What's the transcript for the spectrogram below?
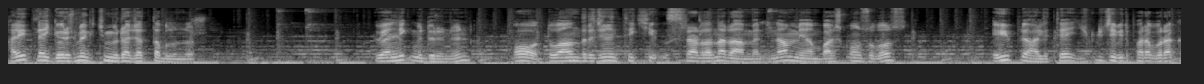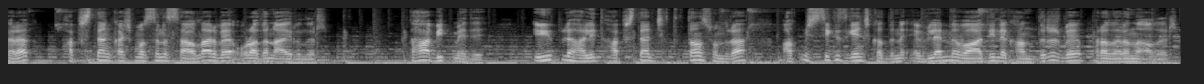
Halit'le görüşmek için müracaatta bulunur. Güvenlik müdürünün o dolandırıcının teki ısrarlarına rağmen inanmayan başkonsolos Eyüplü Halit'e yüklüce bir para bırakarak hapisten kaçmasını sağlar ve oradan ayrılır. Daha bitmedi. Eyüplü Halit hapisten çıktıktan sonra 68 genç kadını evlenme vaadiyle kandırır ve paralarını alır.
